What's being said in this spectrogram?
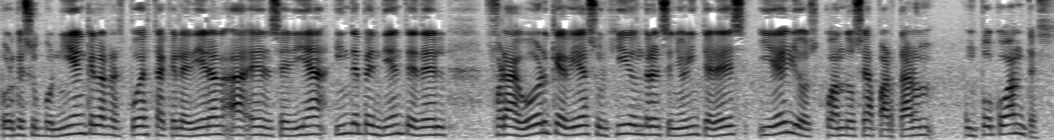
porque suponían que la respuesta que le dieran a él sería independiente del fragor que había surgido entre el señor interés y ellos cuando se apartaron un poco antes.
